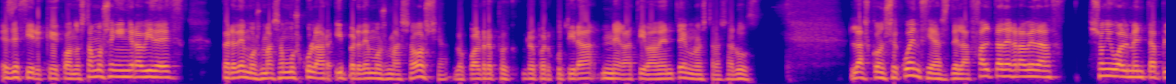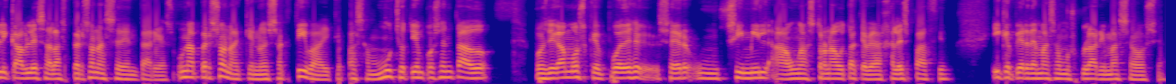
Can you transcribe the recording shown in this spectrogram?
Es decir, que cuando estamos en ingravidez perdemos masa muscular y perdemos masa ósea, lo cual repercutirá negativamente en nuestra salud. Las consecuencias de la falta de gravedad son igualmente aplicables a las personas sedentarias. Una persona que no es activa y que pasa mucho tiempo sentado, pues digamos que puede ser un símil a un astronauta que viaja al espacio y que pierde masa muscular y masa ósea.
